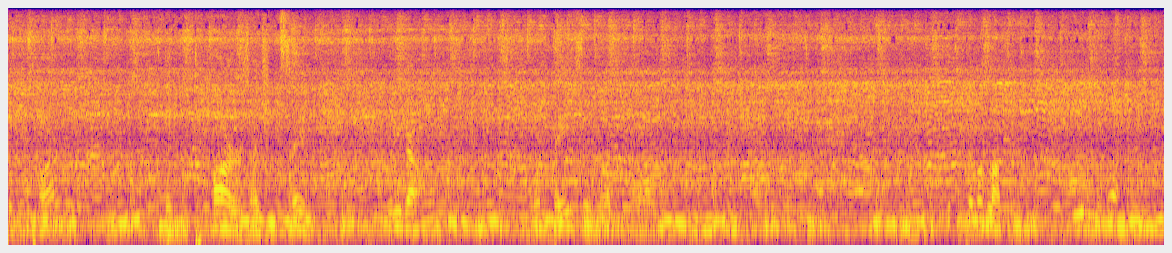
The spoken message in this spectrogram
the guitar, the guitars, I should say. What do you got? One bass and one. Uh, get the pillow blocker. they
